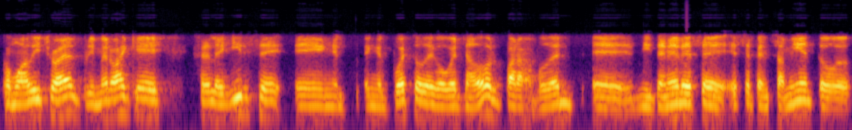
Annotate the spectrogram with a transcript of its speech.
como ha dicho él, primero hay que reelegirse en el, en el puesto de gobernador para poder eh, ni tener ese, ese pensamiento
